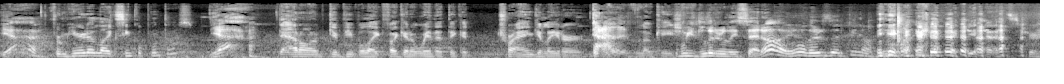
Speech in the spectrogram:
Yeah, From here to like Cinco Puntos. yeah. I don't want to give people like fucking a way that they could triangulate our, our location. We literally said, "Oh, you know, there's a Pino." yeah, that's true.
